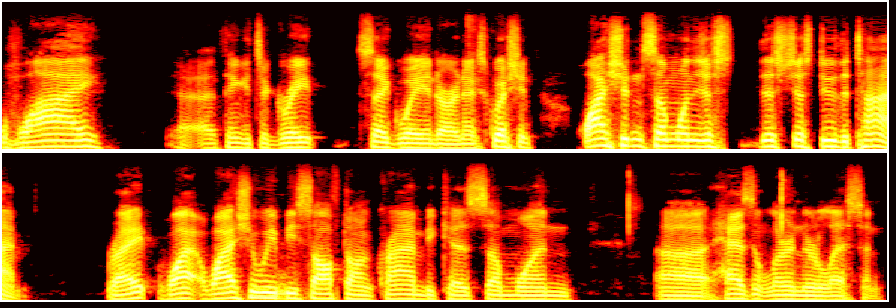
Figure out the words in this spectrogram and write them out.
why? I think it's a great segue into our next question. Why shouldn't someone just this just do the time, right? Why why should we be soft on crime because someone uh, hasn't learned their lesson?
